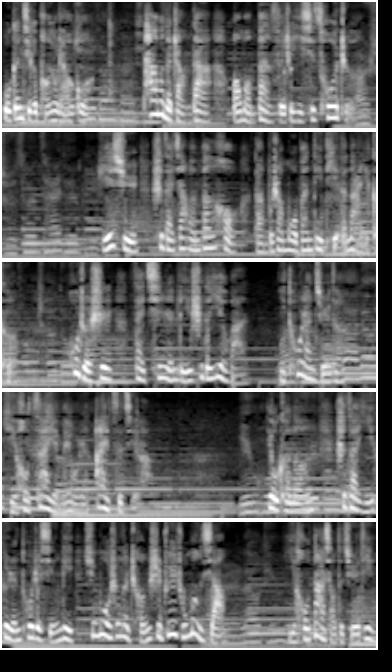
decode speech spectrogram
我跟几个朋友聊过，他们的长大往往伴随着一些挫折，也许是在加完班后赶不上末班地铁的那一刻，或者是在亲人离世的夜晚。你突然觉得以后再也没有人爱自己了，又可能是在一个人拖着行李去陌生的城市追逐梦想，以后大小的决定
